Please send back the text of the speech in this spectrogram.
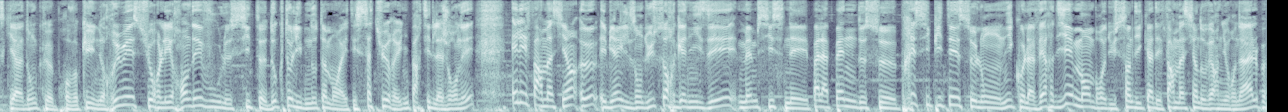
Ce qui a donc provoqué une ruée sur les rendez-vous. Le site Doctolib notamment a été saturé une partie de la journée. Et les pharmaciens, eux, eh bien, ils ont dû s'organiser, même si ce n'est pas la peine de se précipiter selon Nicolas Verdier, membre du syndicat des pharmaciens d'Auvergne-Rhône-Alpes.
